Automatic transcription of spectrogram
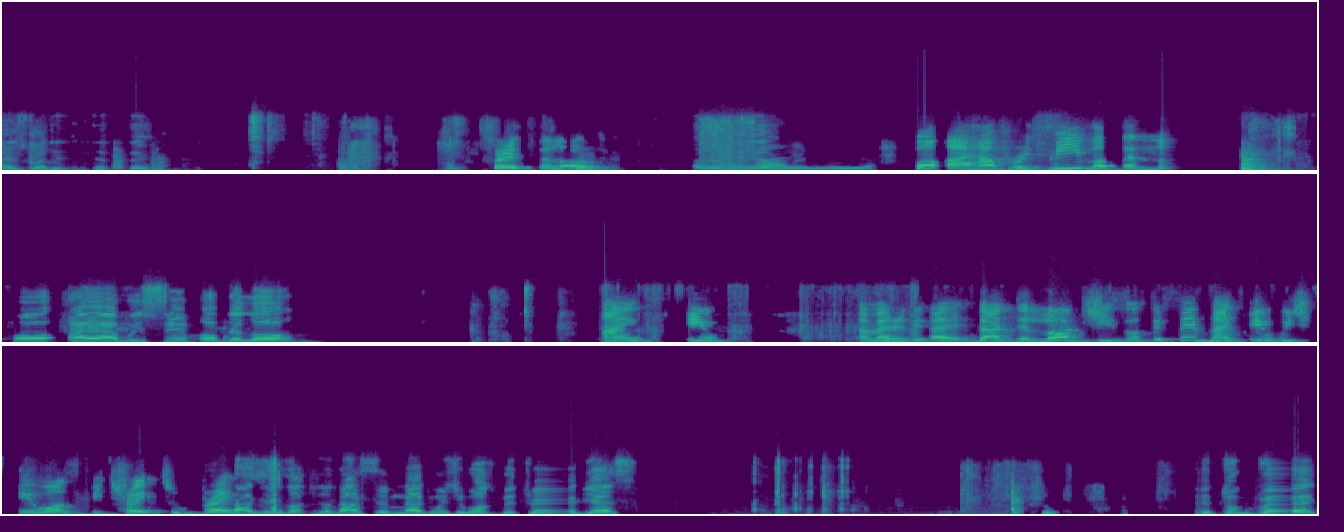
Verse 23. Praise the Lord. Hallelujah. For I have received of the Lord For I have received of the Lord night in am I reading? Uh, that the Lord Jesus, the same night in which he was betrayed, took bread. that the Lord Jesus, that same night which he was betrayed, yes. He took bread.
